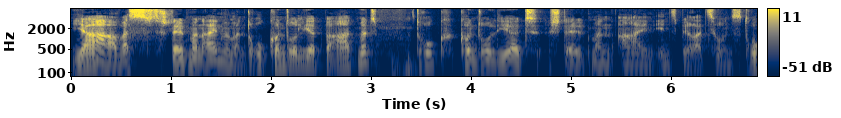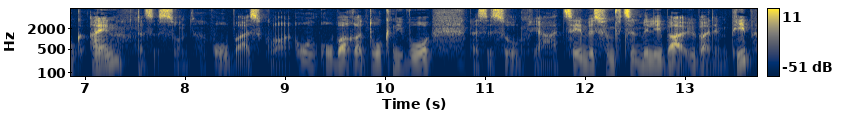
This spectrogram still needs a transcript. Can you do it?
Ja, was stellt man ein, wenn man druckkontrolliert beatmet? Druckkontrolliert stellt man ein Inspirationsdruck ein. Das ist so ein oberes, obere Druckniveau. Das ist so ja, 10 bis 15 Millibar über dem Piep.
